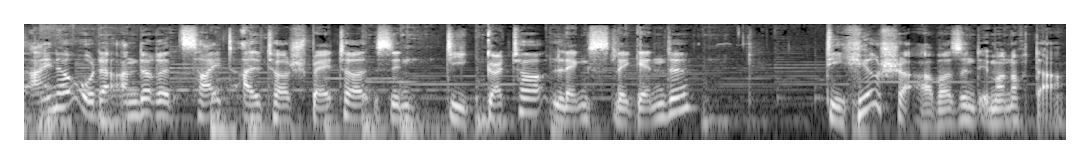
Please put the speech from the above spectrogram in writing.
Das eine oder andere Zeitalter später sind die Götter längst Legende, die Hirsche aber sind immer noch da.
